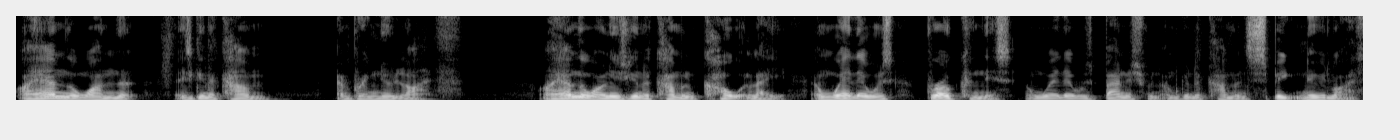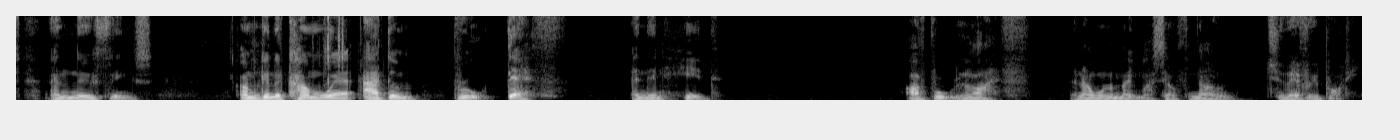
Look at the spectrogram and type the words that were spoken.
I am the one that is going to come and bring new life. I am the one who's going to come and cultivate. And where there was brokenness and where there was banishment, I'm going to come and speak new life and new things. I'm going to come where Adam brought death and then hid. I've brought life and I want to make myself known to everybody.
